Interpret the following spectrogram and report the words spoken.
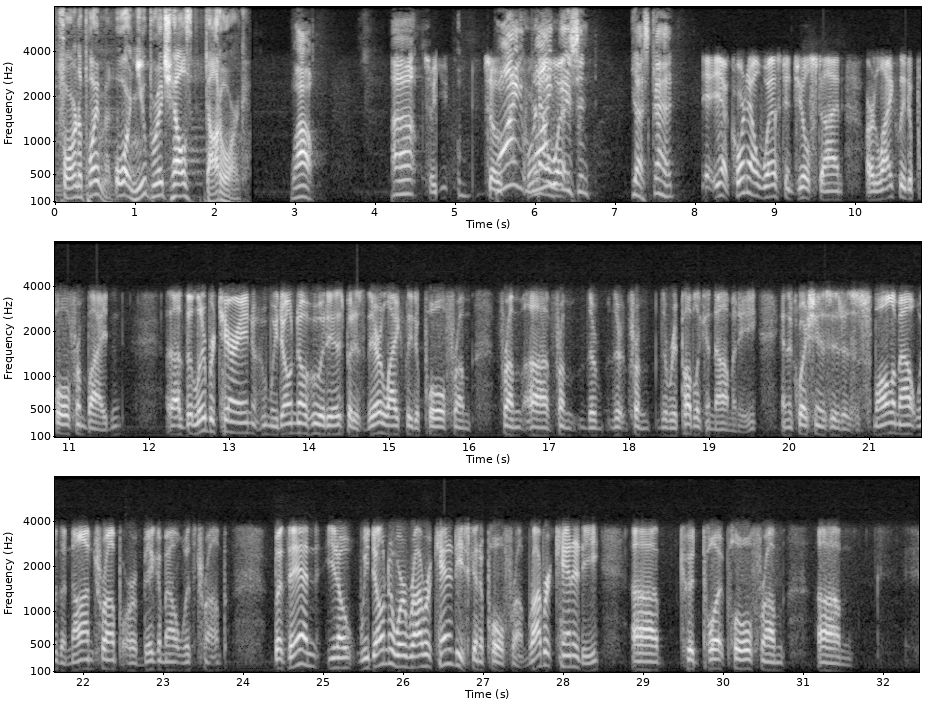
for an appointment or newbridgehealth.org. Wow. Uh, So you, so why why West, isn't? Yes, go ahead. yeah, Cornel West and Jill Stein are likely to pull from Biden. Uh, the Libertarian, whom we don't know who it is, but is they're likely to pull from from uh, from the, the from the Republican nominee. And the question is, is it a small amount with a non-Trump or a big amount with Trump? But then, you know, we don't know where Robert Kennedy's going to pull from. Robert Kennedy uh, could pull, pull from, um,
